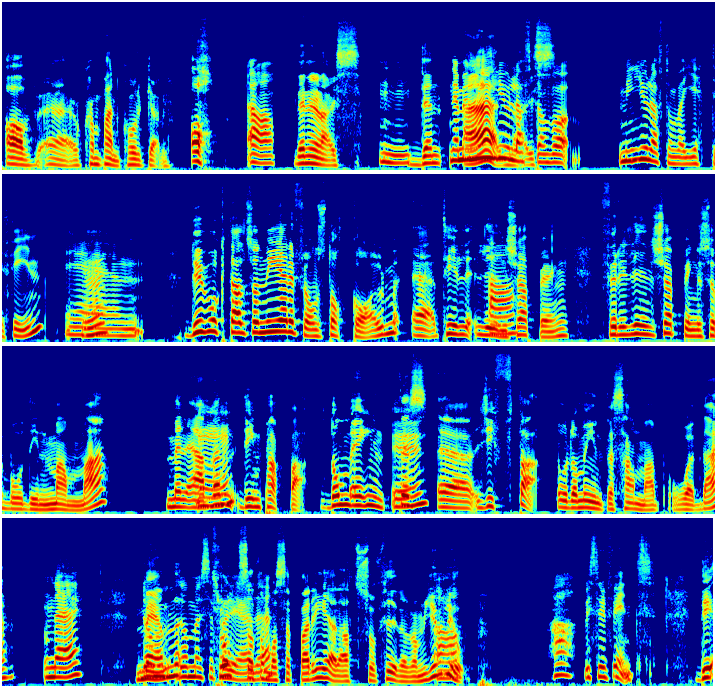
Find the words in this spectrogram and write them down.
av eh, champagnekorken. Åh, Ja. den är nice. Mm. Den Nej, men är min julafton, nice. var, min julafton var jättefin. Mm. Ehm, Du åkte alltså ner från Stockholm eh, till Linköping, för i Linköping så bor din mamma, men även din pappa. De är inte Mm. eh, gifta och de är inte samma boende. nej, de, Men de är trots att de har separerat så firar de jul Ja. ihop. ah, visst är det fint? Det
